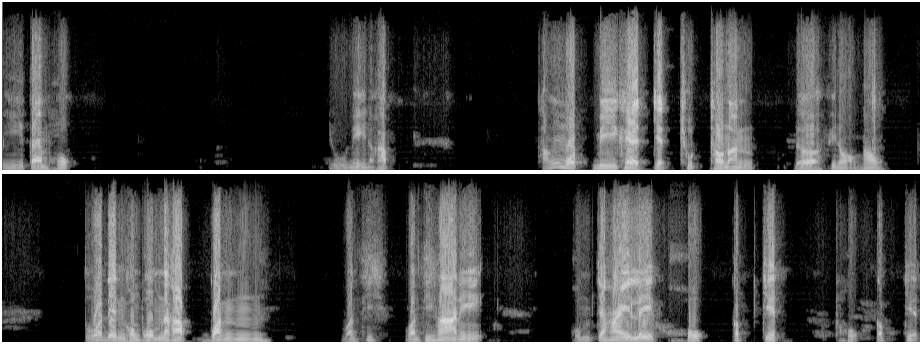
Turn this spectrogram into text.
มีแต้มหกอยู่นี่นะครับ ทั้งหมดมีแค่เจ็ดชุดเท่านั้น เด้อพี่น้องเฮาตัวเด่นของผมนะครับ วันวันที่วันที่ห้านี้ ผมจะให้เลขหกกับเจ็ดหกกับเจ็ด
